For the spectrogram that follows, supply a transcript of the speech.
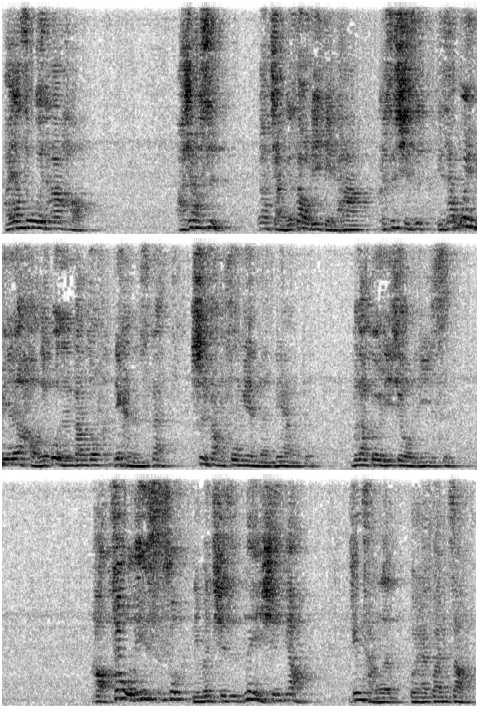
好像是为他好，好像是要讲个道理给他，可是其实你在为别人好的过程当中，你可能是在。释放负面能量的，不知道各位理解我的意思？好，所以我的意思是说，你们其实内心要经常的回来关照，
